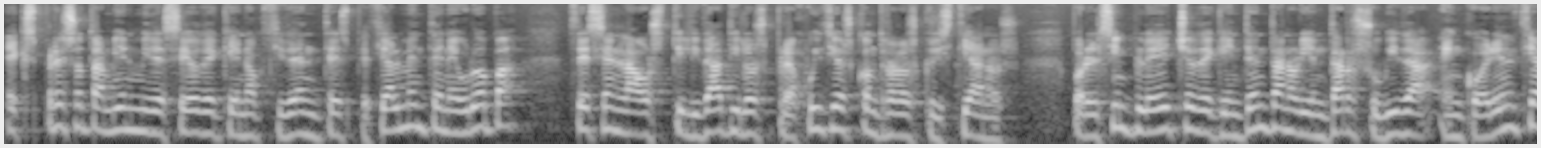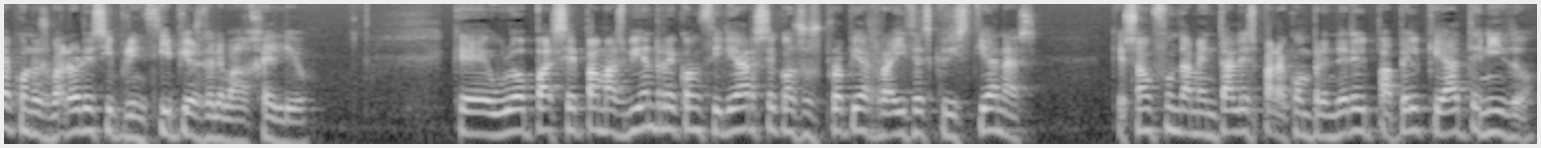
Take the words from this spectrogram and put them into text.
Expreso también mi deseo de que en Occidente, especialmente en Europa, cesen la hostilidad y los prejuicios contra los cristianos, por el simple hecho de que intentan orientar su vida en coherencia con los valores y principios del Evangelio que Europa sepa más bien reconciliarse con sus propias raíces cristianas, que son fundamentales para comprender el papel que ha tenido,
